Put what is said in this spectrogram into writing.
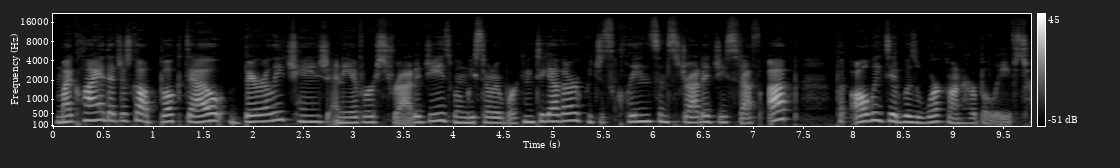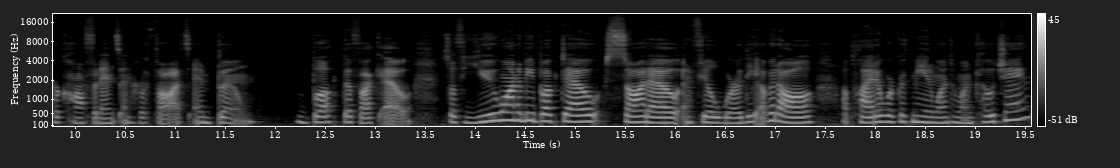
My client that just got booked out barely changed any of her strategies when we started working together. We just cleaned some strategy stuff up, but all we did was work on her beliefs, her confidence, and her thoughts, and boom, booked the fuck out. So if you want to be booked out, sought out, and feel worthy of it all, apply to work with me in one to one coaching,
